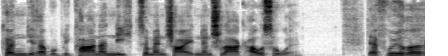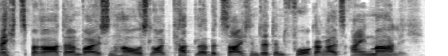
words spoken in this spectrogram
können die Republikaner nicht zum entscheidenden Schlag ausholen. Der frühere Rechtsberater im Weißen Haus, Lloyd Cutler, bezeichnete den Vorgang als einmalig.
